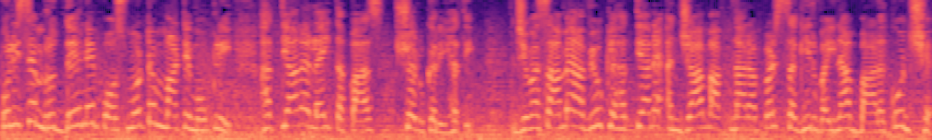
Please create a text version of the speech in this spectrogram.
પોલીસે મૃતદેહને પોસ્ટમોર્ટમ માટે મોકલી હત્યાને લઈ તપાસ શરૂ કરી હતી. જેમાં સામે આવ્યું કે હત્યાને અંજામ આપનારા પર સગીર વયના બાળકો જ છે.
